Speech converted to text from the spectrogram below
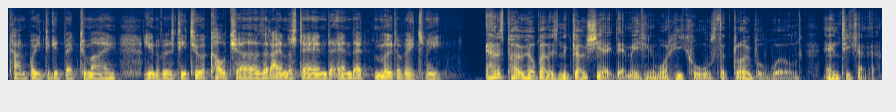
can't wait to get back to my university, to a culture that I understand and that motivates me. How does Pou help others negotiate that meeting of what he calls the global world and tikanga?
